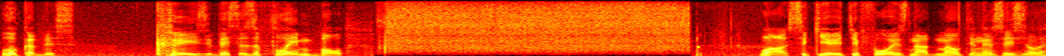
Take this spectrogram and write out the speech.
Look at this crazy. This is a flammable. Wow, security 4 is not melting as easily.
